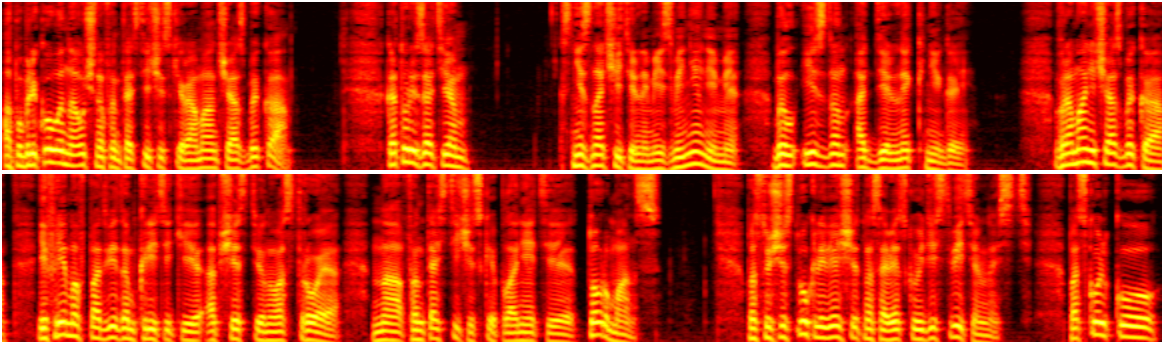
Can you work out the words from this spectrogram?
опубликован научно-фантастический роман «Час быка», который затем с незначительными изменениями был издан отдельной книгой. В романе «Час быка» Ефремов под видом критики общественного строя на фантастической планете Торманс по существу клевещет на советскую действительность, поскольку,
